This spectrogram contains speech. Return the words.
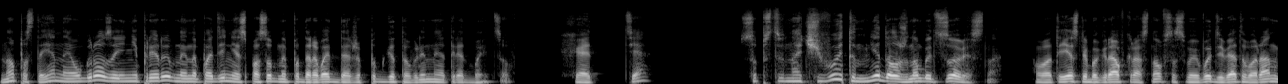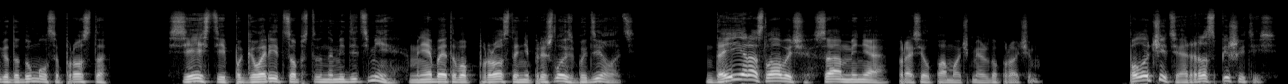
Но постоянная угроза и непрерывное нападение способны подорвать даже подготовленный отряд бойцов. Хотя... Собственно, а чего это мне должно быть совестно? Вот если бы граф Краснов со своего девятого ранга додумался просто Сесть и поговорить с собственными детьми, мне бы этого просто не пришлось бы делать. Да и Ярославыч сам меня просил помочь, между прочим. Получите, распишитесь,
